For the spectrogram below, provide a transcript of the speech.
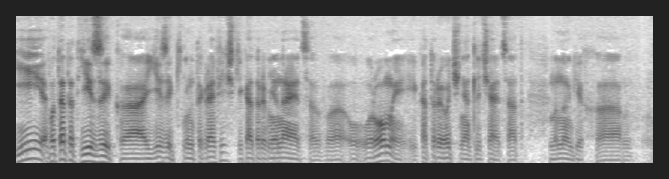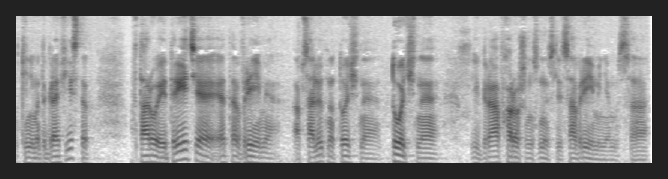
И вот этот язык, э, язык кинематографический, который мне нравится в, у, у Ромы и который очень отличается от многих э, кинематографистов, Второе и третье – это время. Абсолютно точная, точная игра в хорошем смысле со временем, с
